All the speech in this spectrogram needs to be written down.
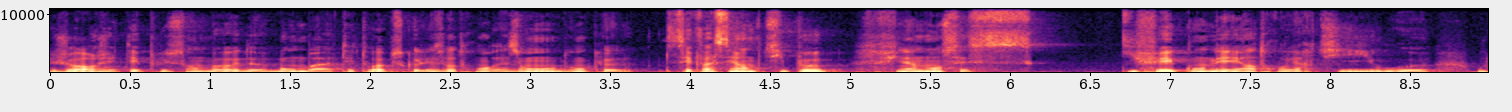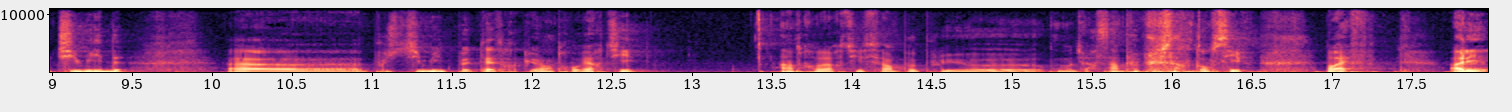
Genre, j'étais plus en mode, bon, bah, tais-toi parce que les autres ont raison. Donc, s'effacer un petit peu, finalement, c'est ce qui fait qu'on est introverti ou, euh, ou timide. Euh, plus timide peut-être que introverti. C'est un peu plus, comment dire, c'est un peu plus intensif. Bref. Allez,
